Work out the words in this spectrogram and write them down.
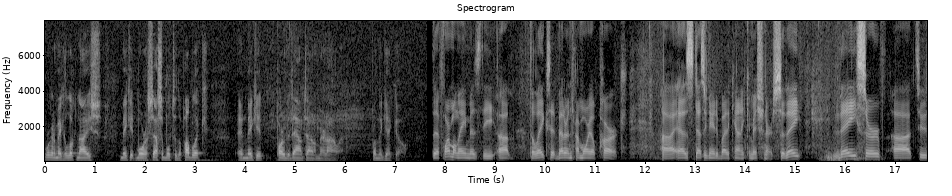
we're going to make it look nice, make it more accessible to the public, and make it part of the downtown of Merritt Island from the get-go. The formal name is the, uh, the Lakes at Veterans Memorial Park, uh, as designated by the county commissioners. So they, they serve uh, to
